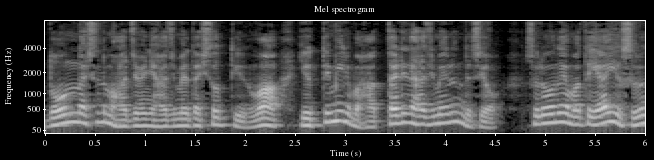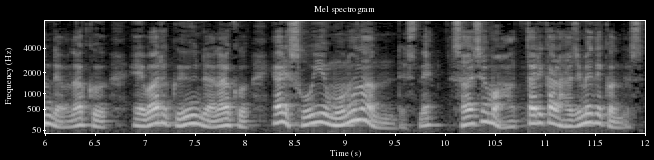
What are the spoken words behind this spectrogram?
どんな人でも初めに始めた人っていうのは、言ってみればはったりで始めるんですよ。それをね、また揶揄するんではなく、えー、悪く言うんではなく、やはりそういうものなんですね。最初はもうはったりから始めていくんです。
